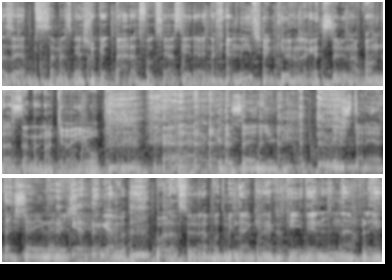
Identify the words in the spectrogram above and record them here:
azért szemezgessünk egy párat. Foxy azt írja, hogy nekem nincsen különleges szülinapom, de az zene nagyon jó. Köszönjük. Isten éltessen innen is. Igen, igen, boldog szülőnapot mindenkinek, aki idén ünnepli.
